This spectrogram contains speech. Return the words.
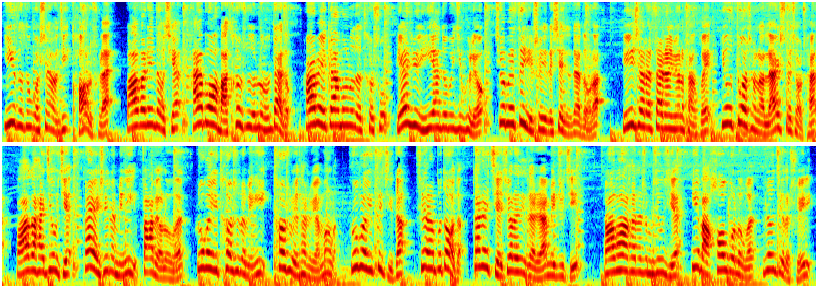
依次通过摄像机逃了出来。瓦格临走前还不忘把特殊的论文带走，而被干懵了的特殊连句遗言都没机会留，就被自己设计的陷阱带走了。余下的三人圆了返回，又坐上了来时的小船。瓦格还纠结该以谁的名义发表论文。如果以特殊的名义，特殊也算是圆梦了；如果以自己的，虽然不道德，但是解决了自己的燃眉之急。老帕看他这么纠结，一把薅过论文扔进了水里。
